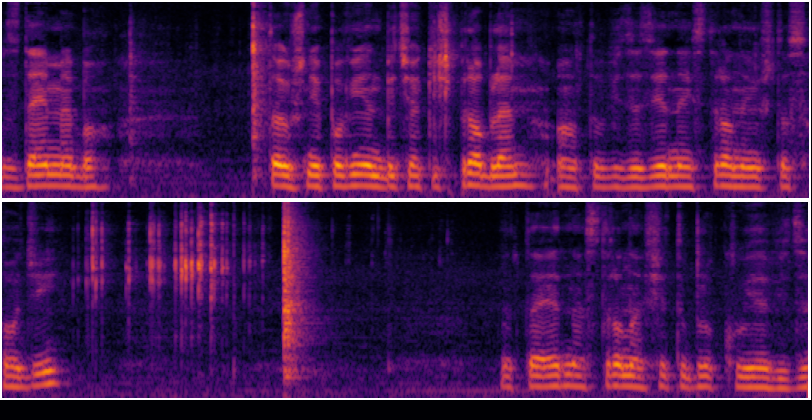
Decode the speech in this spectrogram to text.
zdejmę, bo to już nie powinien być jakiś problem. O, tu widzę z jednej strony już to schodzi. No ta jedna strona się tu blokuje, widzę.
